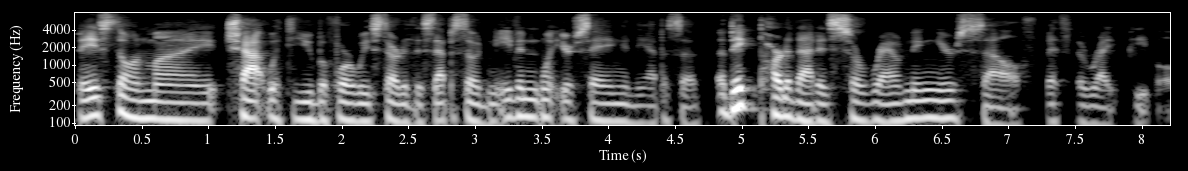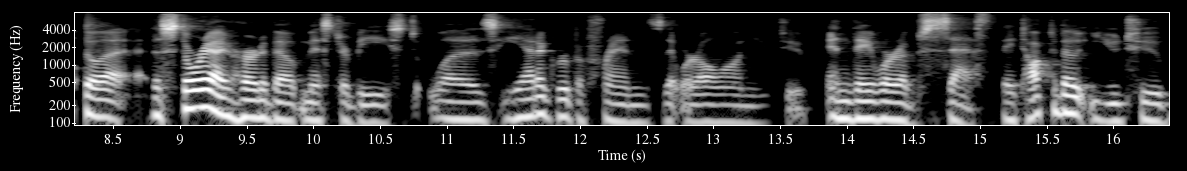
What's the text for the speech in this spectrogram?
based on my chat with you before we started this episode, and even what you're saying in the episode, a big part of that is surrounding yourself with the right people. So uh, the story I heard about Mr. Beast was he had a group of friends that were all on YouTube and they were obsessed. They talked about YouTube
